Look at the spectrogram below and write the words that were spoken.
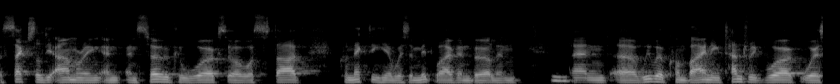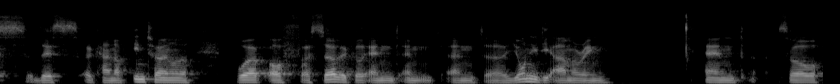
sexual de-armoring and, and cervical work. So I was start connecting here with a midwife in Berlin. Mm. And uh, we were combining tantric work with this uh, kind of internal work of uh, cervical and, and, and uh, yoni de-armoring. And so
